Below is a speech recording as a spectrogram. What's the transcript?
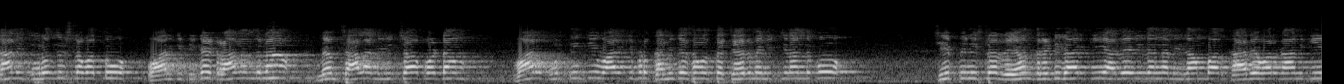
కానీ దురదృష్టవత్తు వారికి టికెట్ రానందున మేము చాలా నిరుత్సాహపడ్డాం. వారు గుర్తించి వారికి ఇప్పుడు ఖనిజ సంస్థ చైర్మన్ ఇచ్చినందుకు చీఫ్ మినిస్టర్ రేవంత్ రెడ్డి గారికి అదేవిధంగా నిజామాబాద్ కార్యవర్గానికి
